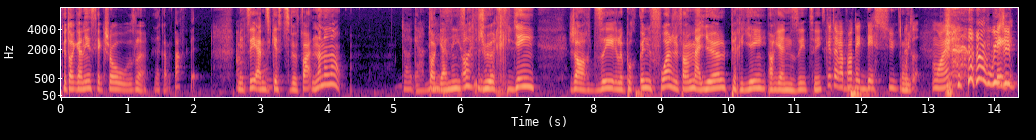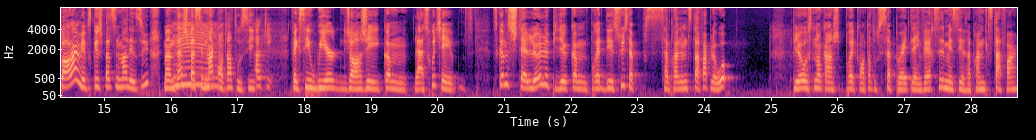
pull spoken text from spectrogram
que tu organises quelque chose là. Elle est comme parfait. Mais tu sais, elle me dit qu'est-ce que tu veux faire? Non non non, T'organises. t'organises. Ouais. Je veux rien genre dire là, pour une fois, je vais fermer ma gueule puis rien organiser, tu sais. Est-ce que tu aurais peur d'être déçu? Oui. Ouais. oui, Fait j'ai peur, mais parce que je suis facilement déçue, mais en même temps, je suis facilement Mm. contente aussi. OK. Fait que c'est weird. Genre, j'ai comme. La Switch est. C'est comme si j'étais là, là, puis de- comme pour être déçu, ça, ça me prend une petite affaire, puis là, whoop. Puis là, sinon, quand je, pour être contente aussi, ça peut être l'inverse, mais ça prend une petite affaire.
